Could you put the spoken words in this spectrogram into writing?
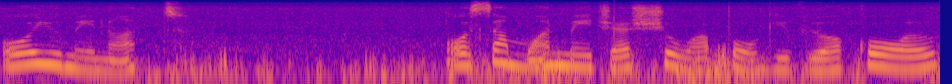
or you may not, or someone may just show up or give you a call.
